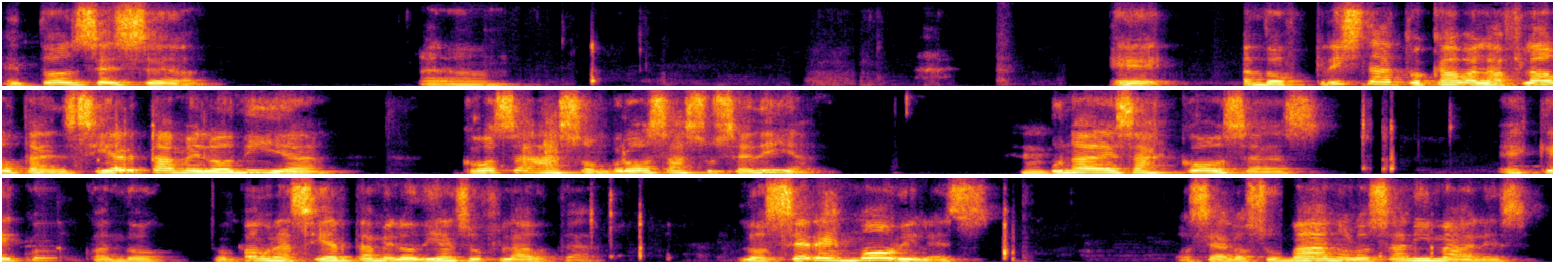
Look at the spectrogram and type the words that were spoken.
Entonces, eh, um, eh, cuando Krishna tocaba la flauta en cierta melodía, cosas asombrosas sucedían. Hmm. Una de esas cosas es que cuando tocaba una cierta melodía en su flauta, los seres móviles, o sea, los humanos, los animales,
